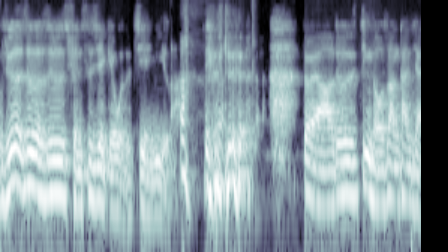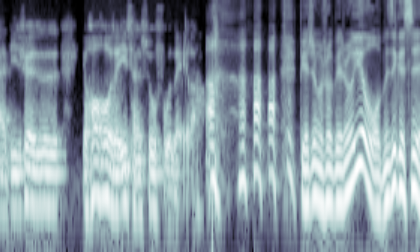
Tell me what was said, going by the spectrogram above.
我觉得这个就是全世界给我的建议啦。对啊，就是镜头上看起来的确是有厚厚的一层舒服雷了啊！别这么说，别这么说，因为我们这个是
